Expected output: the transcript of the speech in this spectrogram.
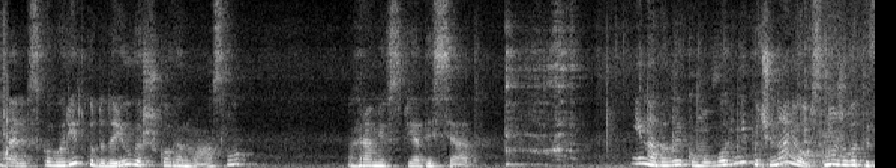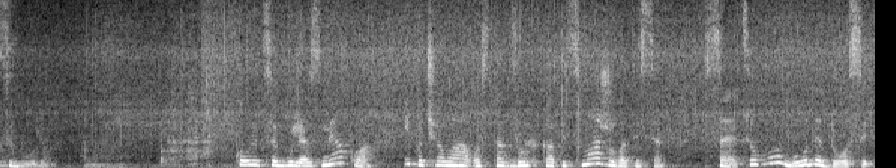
Далі в сковорідку додаю вершкове масло грамів з 50. І на великому вогні починаю обсмажувати цибулю. Коли цибуля зм'якла і почала ось так злегка підсмажуватися, все, цього буде досить.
